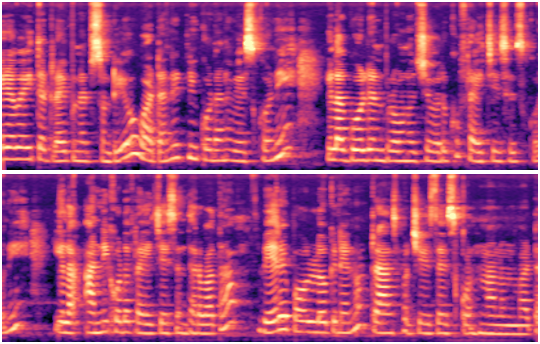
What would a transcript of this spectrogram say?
ఏవైతే డ్రై నట్స్ ఉంటాయో వాటన్నిటిని కూడా వేసుకొని ఇలా గోల్డెన్ బ్రౌన్ వచ్చే వరకు ఫ్రై చేసేసుకొని ఇలా అన్నీ కూడా ఫ్రై చేసిన తర్వాత వేరే పౌల్లోకి నేను ట్రాన్స్ఫర్ చేసేసుకుంటున్నాను అనమాట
